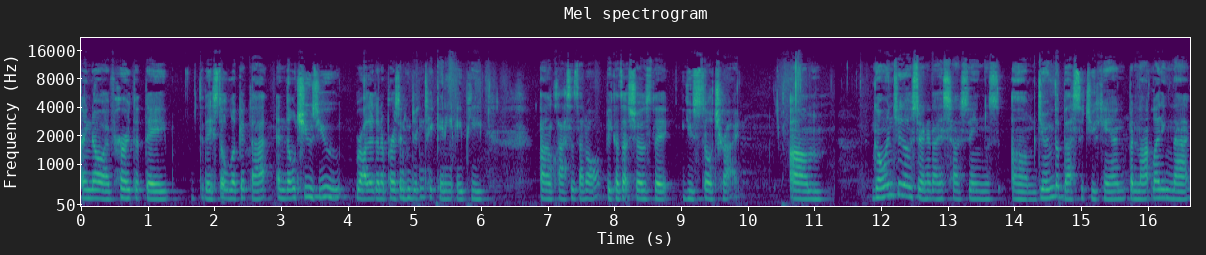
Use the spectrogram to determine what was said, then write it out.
I know I've heard that they they still look at that and they'll choose you rather than a person who didn't take any AP uh, classes at all because that shows that you still tried. Um, go into those standardized testings, um, doing the best that you can, but not letting that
